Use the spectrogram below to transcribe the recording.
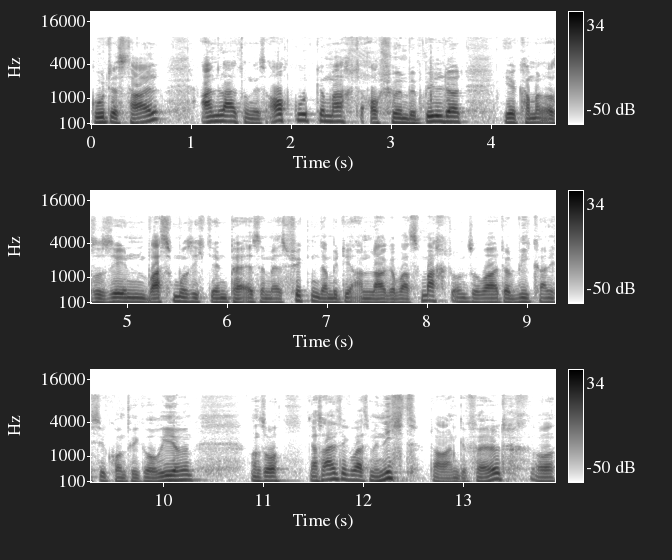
gutes Teil. Anleitung ist auch gut gemacht, auch schön bebildert. Hier kann man also sehen, was muss ich denn per SMS schicken, damit die Anlage was macht und so weiter. Wie kann ich sie konfigurieren und so. Das Einzige, was mir nicht daran gefällt, äh,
